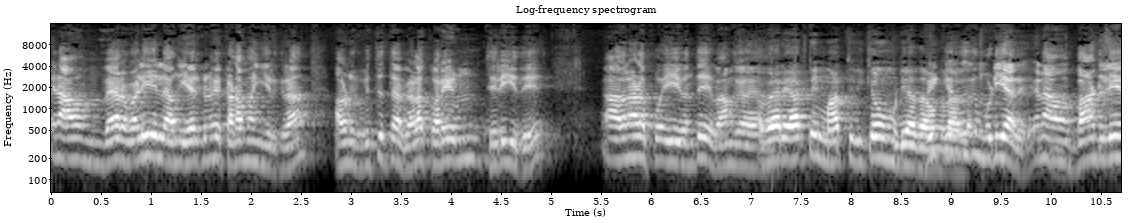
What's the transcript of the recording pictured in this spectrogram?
ஏன்னா அவன் வேற வழியில் அவன் ஏற்கனவே கடன் வாங்கியிருக்கிறான். அவனுக்கு வித்துத்த விலை குறையும்னு தெரியுது. அதனால போய் வந்து வாங்க. வேற யார்ட்டையும் மாத்தி விற்கவும் முடியாது விற்கிறதுக்கு முடியாது. ஏன்னா அவன் பாண்டிலேயே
